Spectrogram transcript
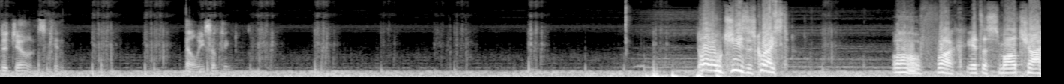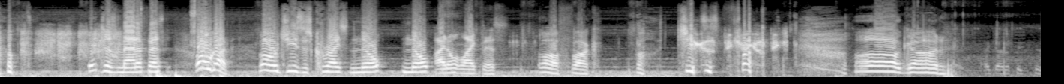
Linda Jones can tell me something. Oh Jesus Christ! Oh fuck! It's a small child. it just manifests. Oh god! Oh Jesus Christ! Nope, nope. I don't like this. Oh fuck! Oh Jesus Picture, I got a fuck! Oh god! I got a picture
